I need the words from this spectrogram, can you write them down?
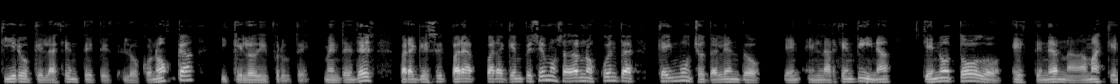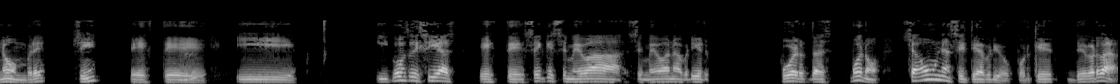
quiero que la gente te, lo conozca y que lo disfrute, ¿me entendés? Para que, se, para, para que empecemos a darnos cuenta que hay mucho talento en, en la Argentina, que no todo es tener nada más que nombre, ¿sí? Este, y, y vos decías, este, sé que se me va, se me van a abrir puertas. Bueno, ya una se te abrió, porque de verdad,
